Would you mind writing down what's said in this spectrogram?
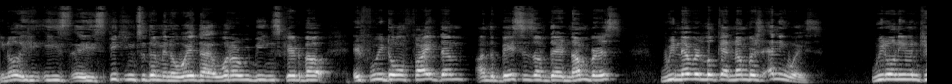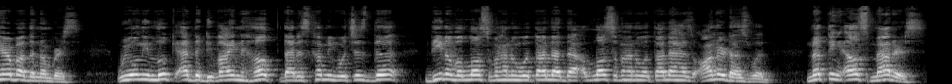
You know, he, he's he's speaking to them in a way that what are we being scared about? If we don't fight them on the basis of their numbers, we never look at numbers anyways. We don't even care about the numbers. We only look at the divine help that is coming, which is the deen of Allah subhanahu wa ta'ala that Allah subhanahu wa ta'ala has honored us with. Nothing else matters.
